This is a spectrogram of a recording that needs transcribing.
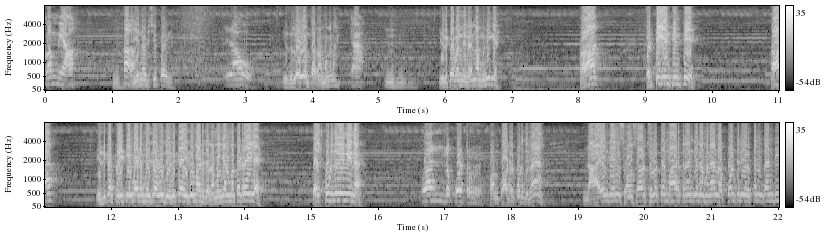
ಕಮ್ಮಿಯ ಏನು ನಡಿಸಿಪ್ಪ ಇಲ್ಲಿ? ಲವ್. ಇದು ಲವ್ ಅಂತ ನಮಗನ ಯಾ. ಹ್ಞೂ ಹ್ಞೂ ಇದಕ್ಕೆ ಬಂದಿನ ನಮ್ಮ ಮನೆಗೆ? ಹಾ ಹೊಟ್ಟಿಗೆ ಏನು ತಿಂತಿ? ಹಾ ಇದಕ್ಕೆ ಪ್ರೀತಿ ಮಾಡಿ ಮದುವೆ ಆಗೋದು ಇದಕ್ಕೆ ಇದು ಮಾಡಿದ್ರೆ ನಮಗೇನು ಮಕ್ಕಳ್ರೆ ಇಲ್ಲೇ? ಎಷ್ಟು ಕುಡಿದ್ರಿ ನೀನು? ಒಂದು ಕ್ವಾರ್ಟರ್ ಒಂದು ಕ್ವಾರ್ಟರ್ ಕೊಡ್ದಿನ? ನಾಳೆಯಿಂದ ಇಲ್ಲಿ ಸಂಸಾರ ಚಲೋತೆ ಮಾಡ್ತಾರೆ ಅಂದಿನ ನಮ್ಮ ಮನೆ ನಕ್ಕೊಂತೀನಿ ಇರ್ತಾನೆ ತಂದಿ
